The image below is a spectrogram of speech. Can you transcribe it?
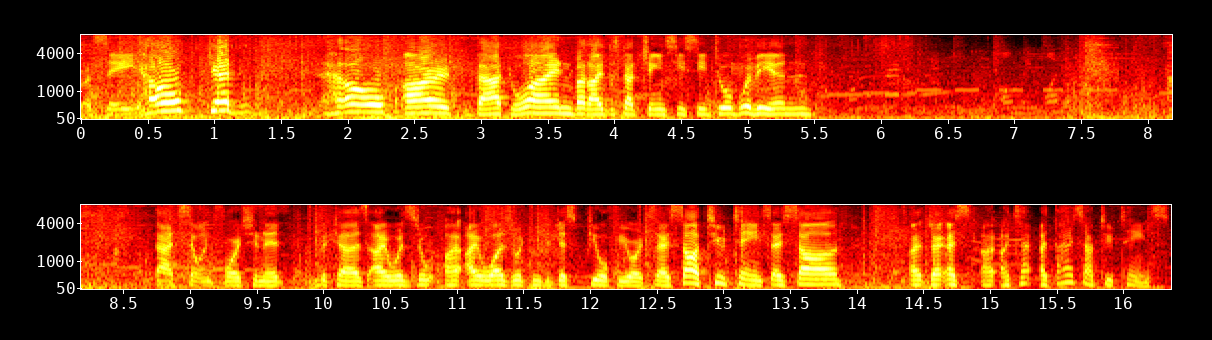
Let's say help get help our back line, but I just got chain CC to oblivion. That's so unfortunate because I was I, I was looking to just peel fjords. I saw two taints. I saw I, I, I, I, thought I saw two taints.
